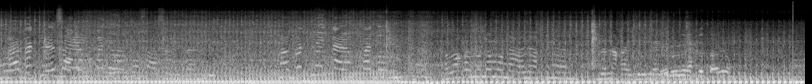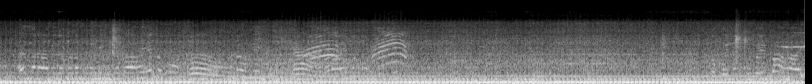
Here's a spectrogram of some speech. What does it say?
Bakit may talong ka doon? Bakit may talong ka doon? Hawakan mo na muna anak na. Doon na kay Lula. Pero yan na tayo. Ay, marami na palang muling sa bahay. Ano po? Oo. Ano, may? Ah. Tukoy na po ba yung bahay?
